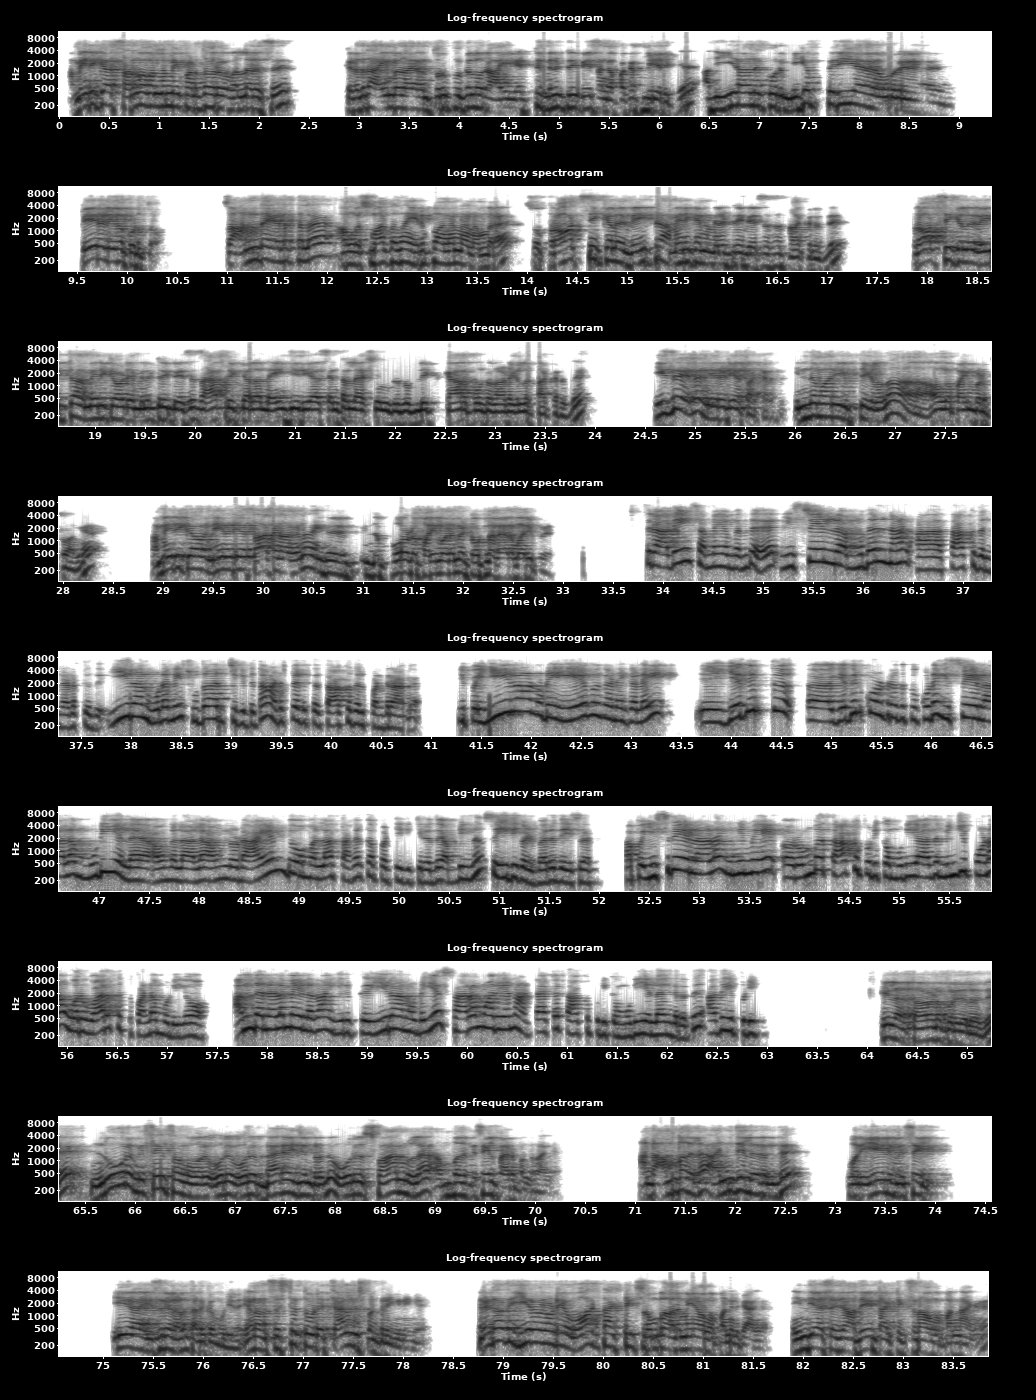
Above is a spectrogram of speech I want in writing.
அமெரிக்கா சர்வ வல்லமை படுத்த ஒரு வல்லரசு. கிட்டத்தட்ட ஐம்பதாயிரம் துருப்புகள் ஒரு ஐ- எட்டு மிலிட்டரி பேஸ் அங்க பக்கத்துலயே இருக்கு. அது ஈரானுக்கு ஒரு மிகப்பெரிய ஒரு பேரழிவை கொடுத்தோம். ஸோ அந்த இடத்துல அவங்க ஸ்மார்ட்டா தான் இருப்பாங்கன்னு நான் நம்புறேன். ஸோ ப்ராக்சிக்கலை வைத்து அமெரிக்கன் மிலிட்டரி பேசஸை தாக்குறது. ப்ராக்சிகளை வைத்து அமெரிக்காவுடைய மிலிட்டரி பேசஸ் ஆப்பிரிக்கால Nigeria Central Asian Republic CAR போன்ற நாடுகள்ல தாக்குறது. இஸ்ரேல நேரடியா தாக்குறது. இந்த மாதிரி யுக்திகளை தான் அவங்க பயன்படுத்துவாங்க. அமெரிக்காவை நேரடியா தாக்குனாங்கன்னா இது இந்த போரோட பரிமாணமே டோட்டலா வேற மாதிரி போயிடும். சரி அதே சமயம் வந்து இஸ்ரேல் முதல் நாள் தாக்குதல் நடத்துது. ஈரான் உடனே சுதாரிச்சுக்கிட்டு தான் அடுத்தடுத்த தாக்குதல் பண்றாங்க. இப்ப ஈரானுடைய ஏவுகணைகளை எதிர்த்து எதிர்கொள்றதுக்கு கூட இஸ்ரேலால முடியல அவங்களால. அவங்களோட அயன் டோம் எல்லாம் தகர்க்கப்பட்டிருக்கிறது அப்படின்னு செய்திகள் வருதே சார் அப்ப இஸ்ரேலால இனிமே ரொம்ப தாக்கு பிடிக்க முடியாது. மிஞ்சி போனா ஒரு வாரத்துக்கு பண்ண முடியும். அந்த நிலைமையில தான் இருக்கு. ஈரானுடைய சரமாரியான அட்டாக்க தாக்கு பிடிக்க முடியலங்கிறது. அது எப்படி? இல்ல தவறான புரிதல் அது. நூறு மிசைல்ஸ் அவங்க ஒரு ஒரு ஒரு பேரேஜ்ன்றது ஒரு ஸ்வாம்ல ஐம்பது மிசைல் ஃபயர் பண்றாங்க. அந்த ஐம்பதுல அஞ்சுல இருந்து ஒரு ஏழு மிசைல் இஸ்ரேலால தடுக்க முடியல. ஏன்னா அந்த சிஸ்டத்தோட சேலஞ்ச் பண்றீங்க நீங்க. ரெண்டாவது ஈரானுடைய வார் டாக்டிக்ஸ் ரொம்ப அருமையா அவங்க பண்ணிருக்காங்க. இந்தியா செஞ்ச அதே டாக்டிக்ஸ் தான் அவங்க பண்ணாங்க.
